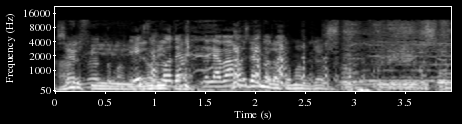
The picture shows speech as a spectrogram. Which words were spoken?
Selfie. Esa ahorita. joda, ¿no la vamos Ya a no la tomar? tomamos, ya.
